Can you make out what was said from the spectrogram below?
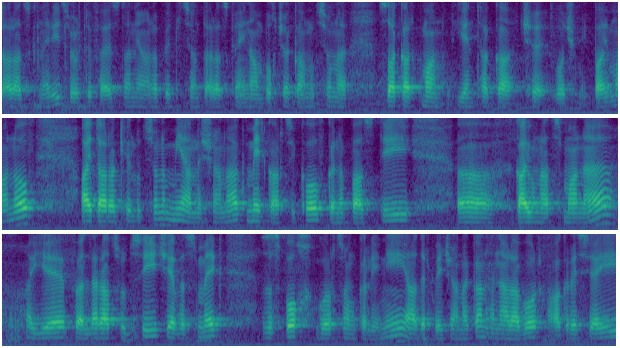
տարածքներից, որովհետև Հայաստանի Հանրապետության տարածքային ամբողջականությունը սակարկման ենթակա չէ ոչ մի պայմանով։ Այդ առաքելությունը միանշանակ մեր կարծիքով կնպաստի կայունացմանը եւ լրացուցիչ եւս մեկ զսպող գործոն կլինի ադրբեջանական հնարավոր ագրեսիայի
